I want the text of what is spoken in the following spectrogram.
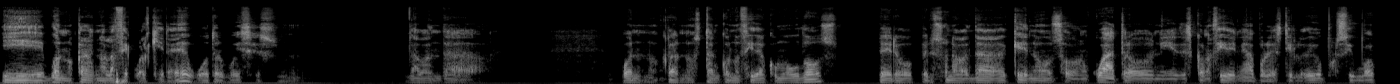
Y bueno, claro, no la hace cualquiera, ¿eh? Waterboys es una banda bueno, no, claro, no es tan conocida como U2, pero, es una banda que no son cuatro, ni desconocida, ni nada por el estilo. Digo, por si vos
